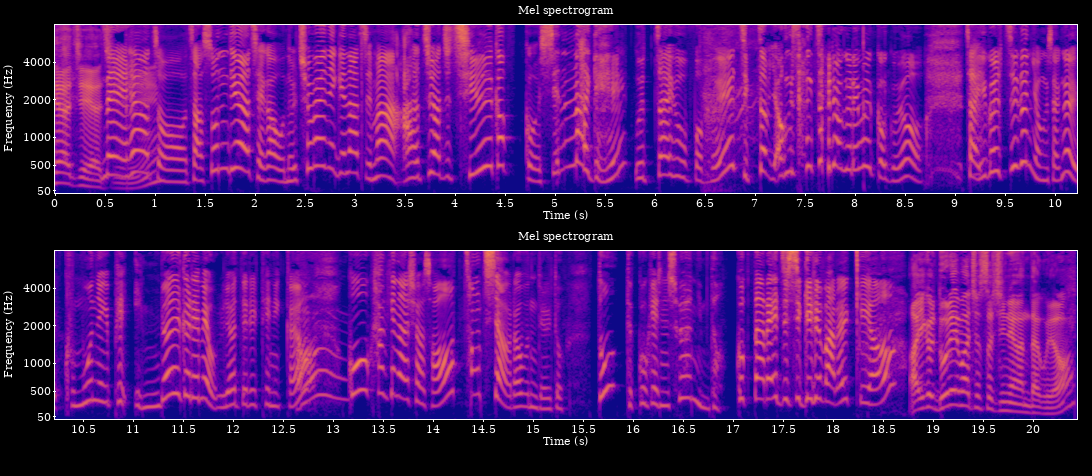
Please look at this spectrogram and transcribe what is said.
해야지, 해야지. 네, 해야죠. 자, 쏜디와 제가 오늘 초면이긴 하지만 아주 아주 즐겁고 신나게 우짜이 호흡법을 직접 영상 촬영을 해볼 거고요. 자, 이걸 찍은 영상을 굿모닝 FM 인별그램에 올려드릴 테니까요. 꼭 확인하셔서 청취자 여러분들도 또 듣고 계신 소연님도 꼭 따라해 주시기를 바랄게요. 아, 이걸 노래 맞춰서 진행한다고요?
